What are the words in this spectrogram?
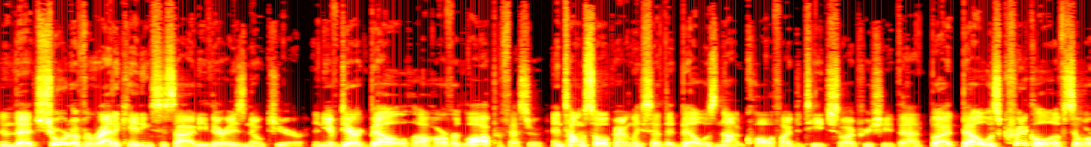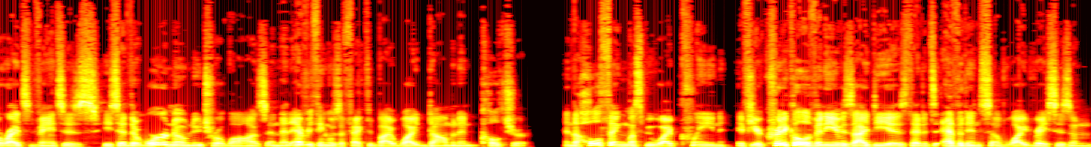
And that short of eradicating society, there is no cure. And you have Derek Bell, a Harvard law professor. And Thomas Sowell apparently said that Bell was not qualified to teach, so I appreciate that. But Bell was critical of civil rights advances. He said there were no neutral laws and that everything was affected by white dominant culture and the whole thing must be wiped clean. If you're critical of any of his ideas that it's evidence of white racism,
